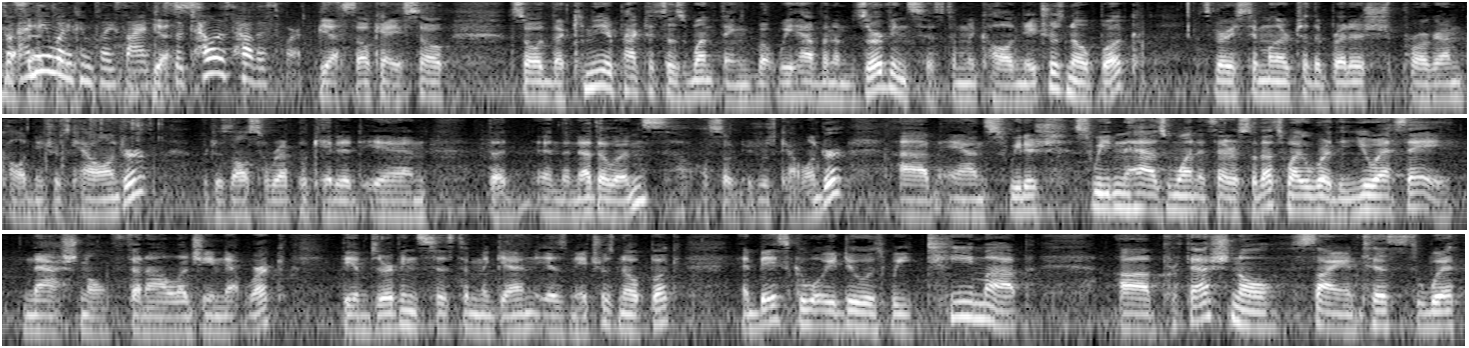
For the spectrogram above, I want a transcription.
So exactly. anyone can play scientist. Yes. So tell us how this works. Yes, okay. So, so the community practice is one thing, but we have an observing system we call Nature's Notebook. It's very similar to the British program called Nature's Calendar, which is also replicated in the in the Netherlands, also Nature's Calendar, um, and Swedish Sweden has one, etc. So that's why we're the USA National Phenology Network. The observing system again is Nature's Notebook, and basically what we do is we team up uh, professional scientists with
